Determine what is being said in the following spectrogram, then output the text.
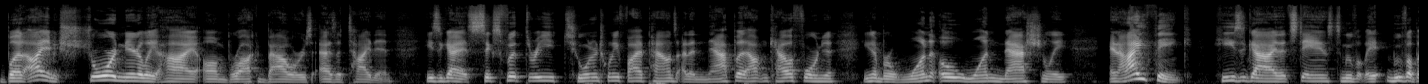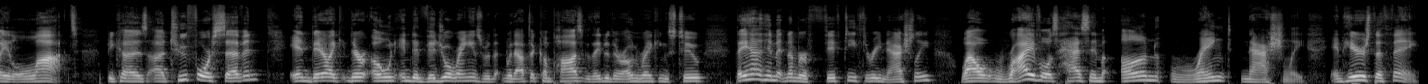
But I am extraordinarily high on Brock Bowers as a tight end. He's a guy at six foot three, 225 pounds, out of Napa, out in California. He's number 101 nationally, and I think he's a guy that stands to move up a, move up a lot because uh, 247 and they're like their own individual rankings without the composite because they do their own rankings too. They have him at number 53 nationally, while Rivals has him unranked nationally. And here's the thing:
